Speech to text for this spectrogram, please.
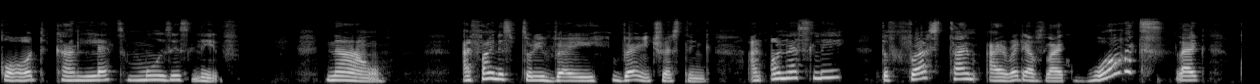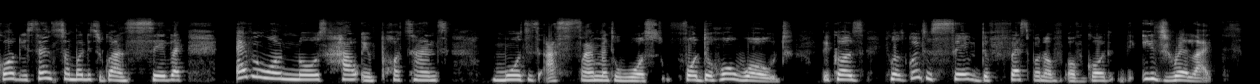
God can let Moses live. Now, I find this story very, very interesting. And honestly, the first time I read it, I was like, what? Like, God, you sent somebody to go and save. Like, everyone knows how important Moses' assignment was for the whole world because he was going to save the firstborn of, of God, the Israelites.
